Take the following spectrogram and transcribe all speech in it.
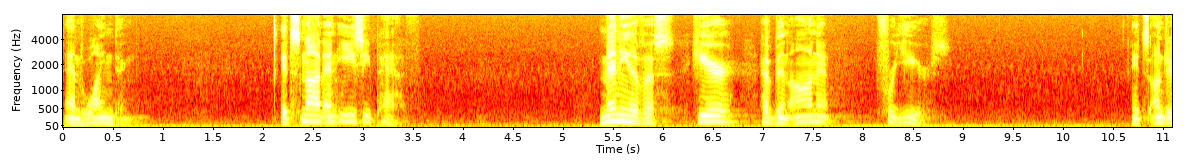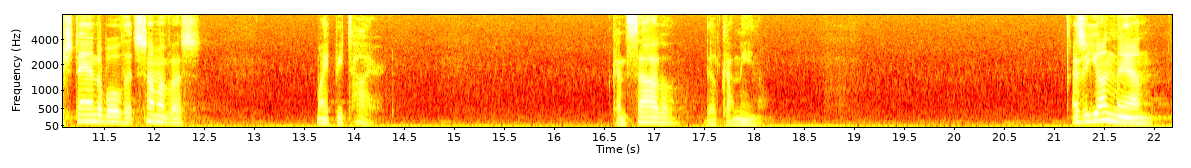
and winding. It's not an easy path. Many of us here have been on it for years. It's understandable that some of us might be tired. Cansado del camino. As a young man,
